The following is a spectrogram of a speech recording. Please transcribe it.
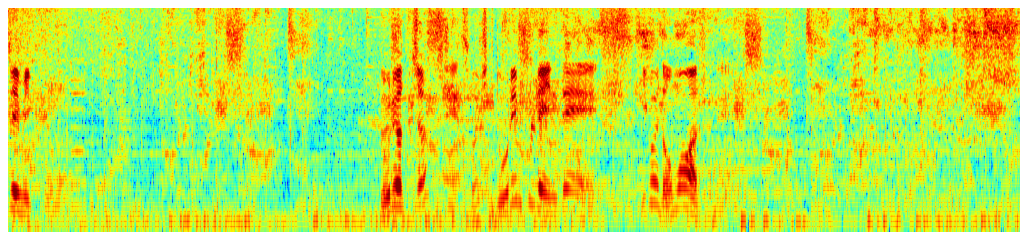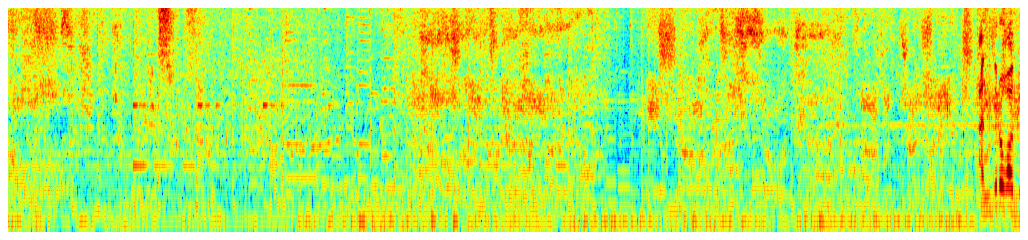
재밌고. 노렸죠? 예 솔직히 노린 플레이인데 이걸 넘어와 주네. 안 들어가도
